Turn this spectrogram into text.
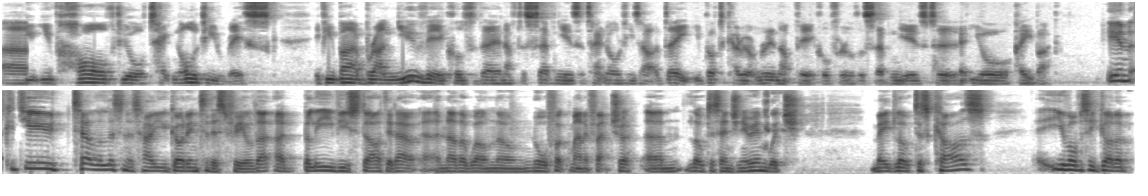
uh, you, you've halved your technology risk. If you buy a brand new vehicle today and after seven years the technology is out of date, you've got to carry on running that vehicle for another seven years to get your payback. Ian, could you tell the listeners how you got into this field? I, I believe you started out at another well known Norfolk manufacturer, um, Lotus Engineering, which made Lotus cars. You've obviously got a,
